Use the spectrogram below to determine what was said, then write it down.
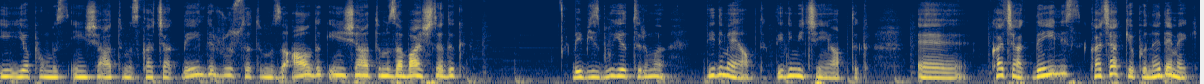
yapımız, inşaatımız kaçak değildir. Ruhsatımızı aldık, inşaatımıza başladık. Ve biz bu yatırımı Didim'e yaptık. Didim için yaptık. Ee, kaçak değiliz. Kaçak yapı ne demek?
